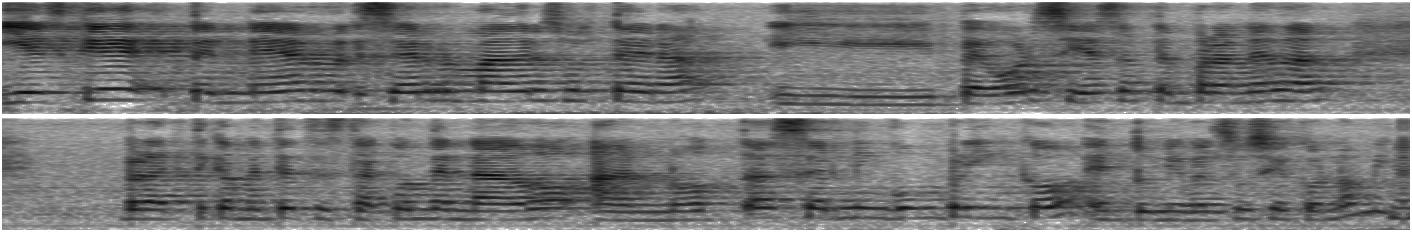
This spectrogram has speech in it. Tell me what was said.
Y es que tener, ser madre soltera y peor si es a temprana edad, prácticamente te está condenado a no hacer ningún brinco en tu nivel socioeconómico,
